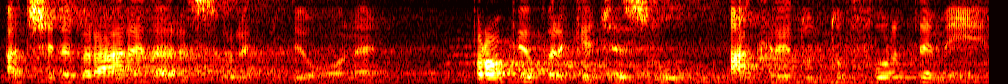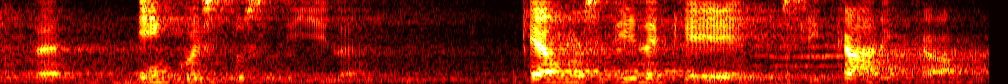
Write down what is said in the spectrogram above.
a celebrare la resurrezione proprio perché Gesù ha creduto fortemente in questo stile, che è uno stile che si carica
